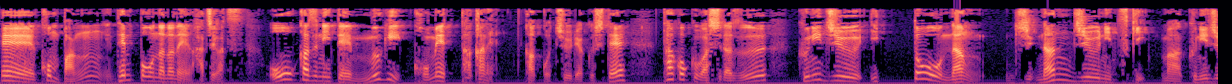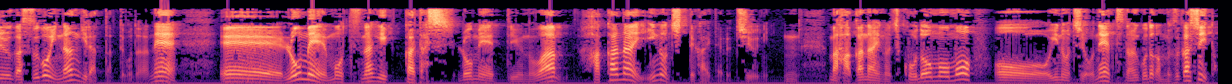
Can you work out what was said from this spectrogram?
えー、今般、天保7年8月、大風にて麦、米、高値、かっこ中略して、他国は知らず、国中一等難、何重につき、まあ国中がすごい難儀だったってことだね。えー、路名もつなぎ方し、路名っていうのは、儚い命って書いてある中に。うん。まあ儚い命、子供も、お命をね、つなぐことが難しいと。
